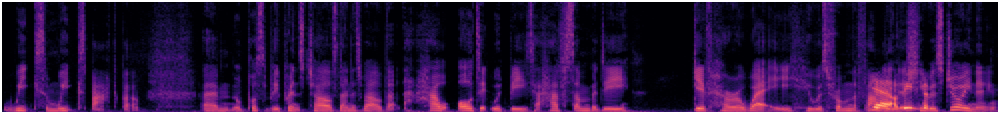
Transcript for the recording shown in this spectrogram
weeks and weeks back, but um, or possibly Prince Charles then as well. That how odd it would be to have somebody give her away who was from the family yeah, that mean, she was joining.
